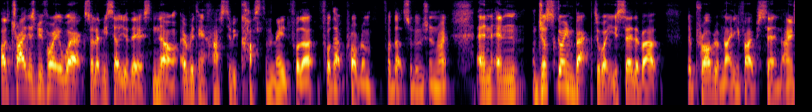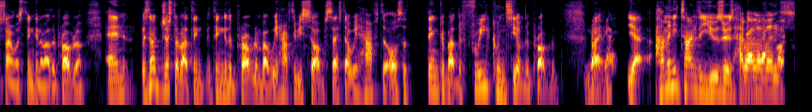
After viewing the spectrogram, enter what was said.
I've tried this before; it works. So let me sell you this. No, everything has to be custom made for that for that problem for that solution, right? And and just going back to what you said about the problem 95% einstein was thinking about the problem and it's not just about think, thinking the problem but we have to be so obsessed that we have to also think about the frequency of the problem yeah, right yeah. yeah. how many times the users have relevance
